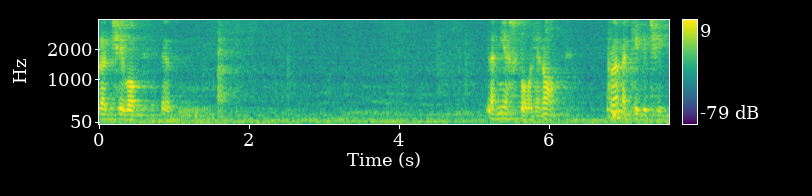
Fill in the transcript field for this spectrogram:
Allora dicevo, eh, la mia storia, no? Il problema è chiederci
